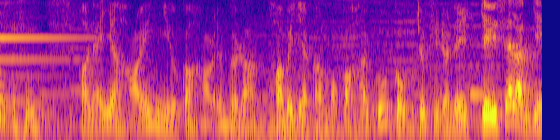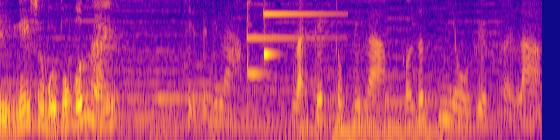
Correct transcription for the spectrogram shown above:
Hồi nãy giờ hỏi nhiều câu hỏi lắm rồi đó. Thôi bây giờ còn một câu hỏi cuối cùng trước khi rời đi. Chị sẽ làm gì ngay sau buổi phỏng vấn này? Chị sẽ đi làm, lại tiếp tục đi làm, có rất nhiều việc phải làm.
